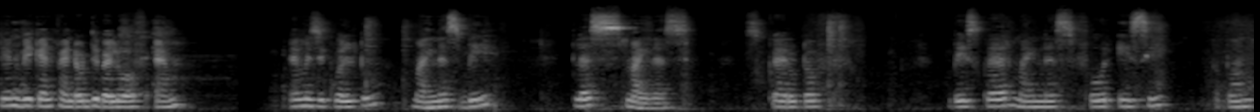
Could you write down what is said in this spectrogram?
then we can find out the value of m m is equal to minus b plus minus square root of b square minus 4ac upon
